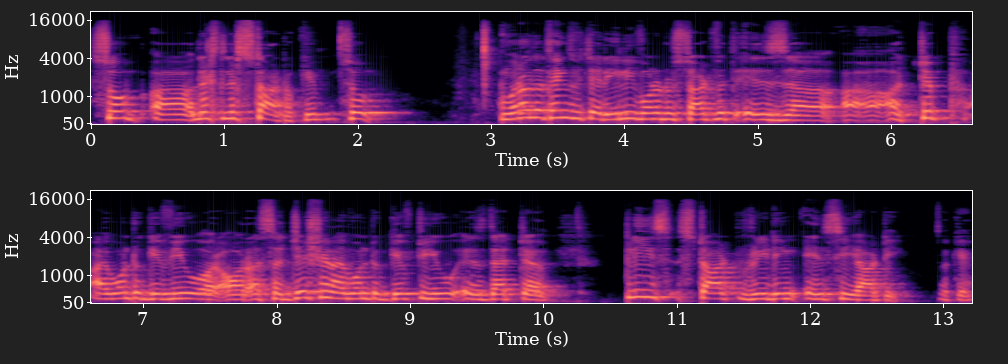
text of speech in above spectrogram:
So uh, let's let's start okay? So one of the things which I really wanted to start with is uh, a, tip I want to give you or, or, a suggestion I want to give to you is that please start reading NCERT okay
